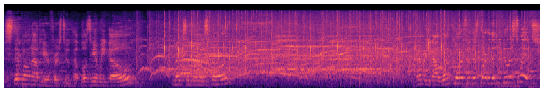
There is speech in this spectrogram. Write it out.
step on out here, first two couples. Here we go. Make some noise for them. Remember, you got one chorus with this partner, then you do a switch.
